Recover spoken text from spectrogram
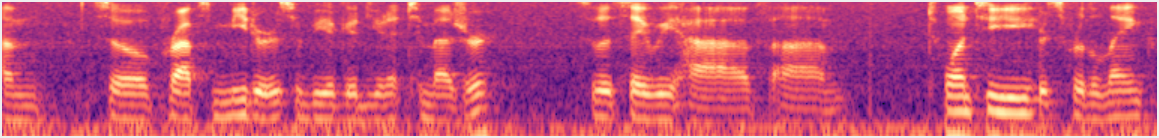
Um, so perhaps meters would be a good unit to measure. So let's say we have um, 20 meters for the length,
